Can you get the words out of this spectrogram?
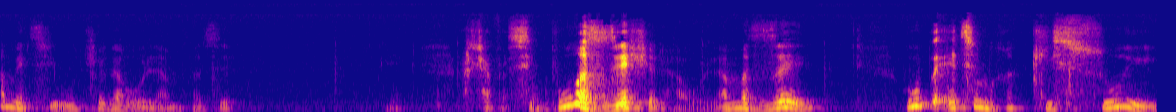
המציאות של העולם הזה. עכשיו, הסיפור הזה של העולם הזה, הוא בעצם רק כיסוי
